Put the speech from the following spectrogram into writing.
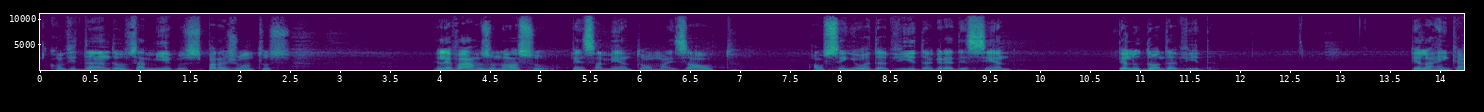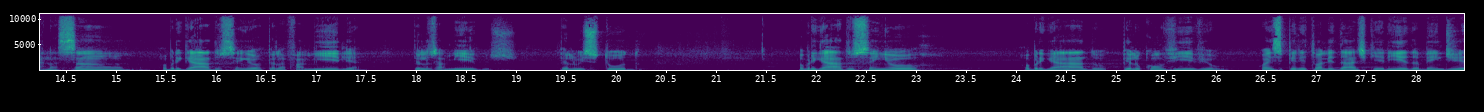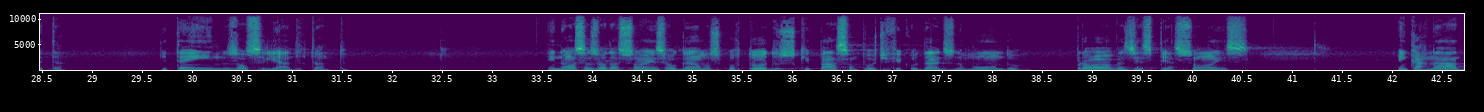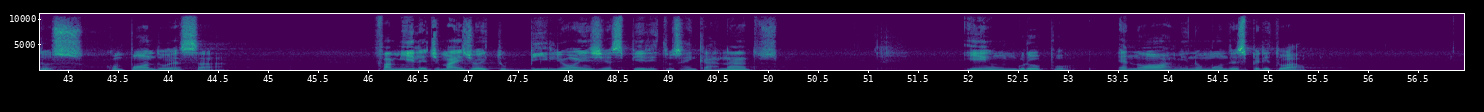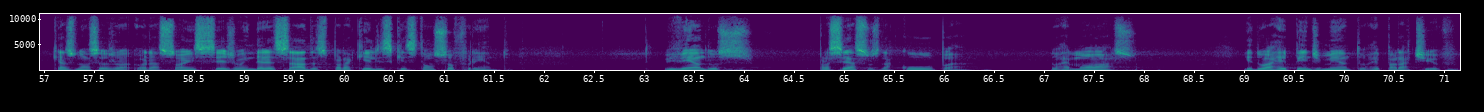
convidando os amigos para juntos elevarmos o nosso pensamento ao mais alto, ao Senhor da vida, agradecendo pelo dom da vida, pela reencarnação. Obrigado, Senhor, pela família, pelos amigos pelo estudo. Obrigado, Senhor. Obrigado pelo convívio com a espiritualidade querida, bendita, que tem nos auxiliado tanto. Em nossas orações, rogamos por todos que passam por dificuldades no mundo, provas e expiações, encarnados, compondo essa família de mais de 8 bilhões de espíritos reencarnados e um grupo enorme no mundo espiritual. Que as nossas orações sejam endereçadas para aqueles que estão sofrendo, vivendo os processos da culpa, do remorso e do arrependimento reparativo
